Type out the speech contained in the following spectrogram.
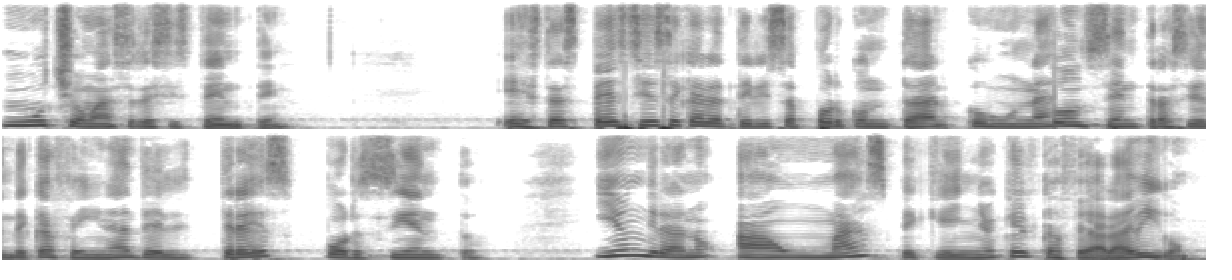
mucho más resistente esta especie se caracteriza por contar con una concentración de cafeína del 3% y un grano aún más pequeño que el café arábigo.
